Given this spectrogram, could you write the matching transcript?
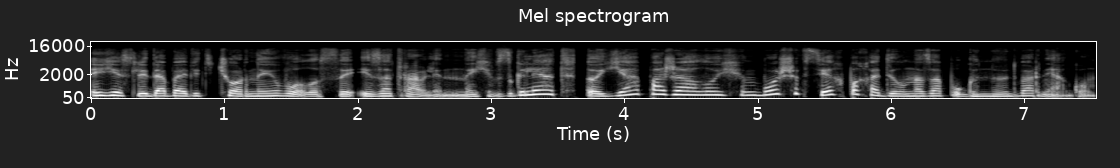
Если добавить черные волосы и затравленный взгляд, то я, пожалуй, больше всех походил на запуганную дворнягу.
